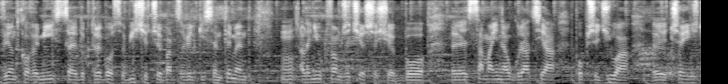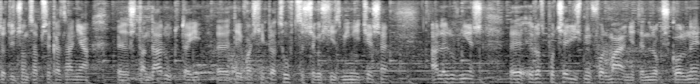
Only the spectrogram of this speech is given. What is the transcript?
Wyjątkowe miejsce, do którego osobiście czuję bardzo wielki sentyment, mm, ale nie ukrywam, że cieszę się, bo e, sama inauguracja poprzedziła e, część dotycząca przekazania e, sztandaru tutaj tej właśnie placówce, z czego się niezmiennie cieszę, ale również rozpoczęliśmy formalnie ten rok szkolny,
